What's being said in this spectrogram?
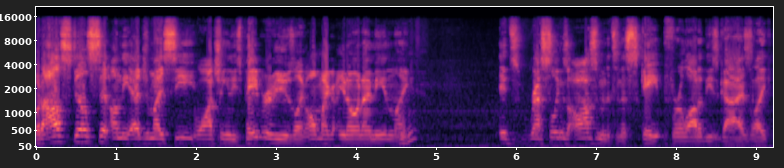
but I'll still sit on the edge of my seat watching these pay per views. Like, oh my god, you know what I mean? Like, it's wrestling's awesome and it's an escape for a lot of these guys. Like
